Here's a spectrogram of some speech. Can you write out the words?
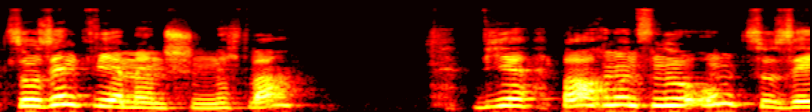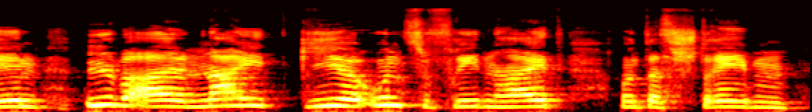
So sind wir Menschen, nicht wahr? Wir brauchen uns nur umzusehen, überall Neid, Gier, Unzufriedenheit und das Streben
